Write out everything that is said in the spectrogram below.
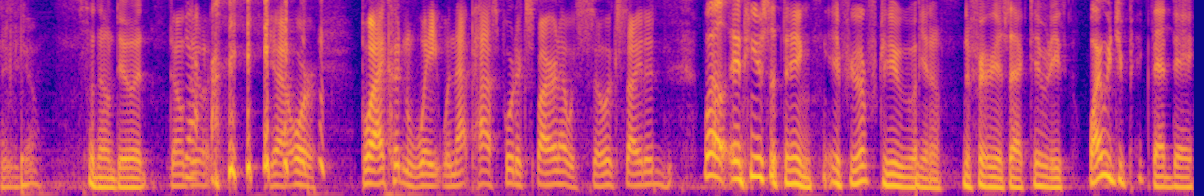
there you go. So don't do it. Don't Yeah. do it. Yeah, or boy, I couldn't wait when that passport expired. I was so excited. Well, and here's the thing: if you're up to you know nefarious activities, why would you pick that day?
